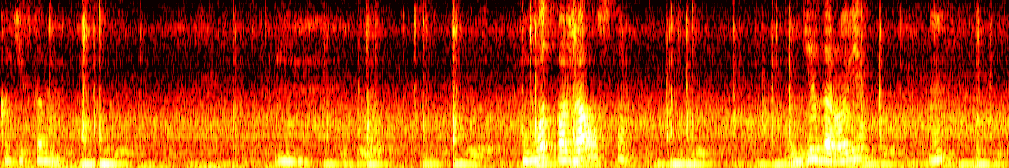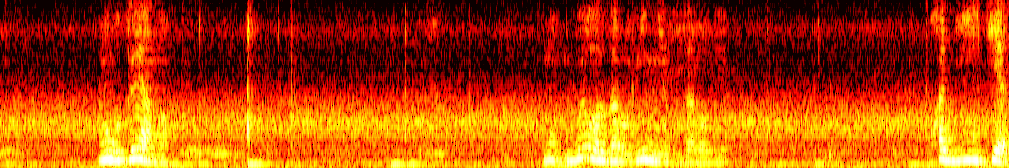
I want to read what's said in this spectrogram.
каких-то... Вот, пожалуйста. Где здоровье? М? Ну, где оно? Ну, было здоровье, нет здоровья. Входите.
